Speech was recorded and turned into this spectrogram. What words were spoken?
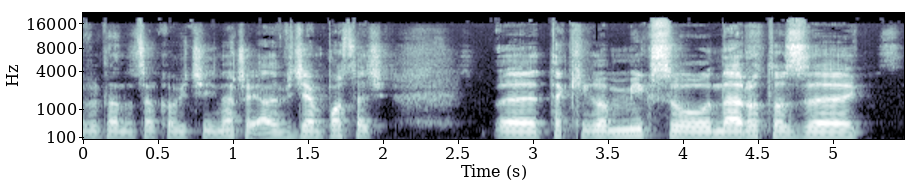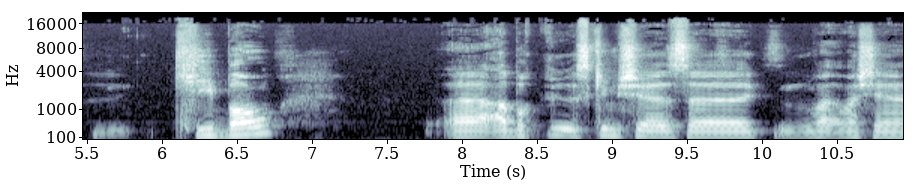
wygląda całkowicie inaczej, ale widziałem postać e, takiego miksu Naruto z Kibą e, albo z kimś z właśnie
